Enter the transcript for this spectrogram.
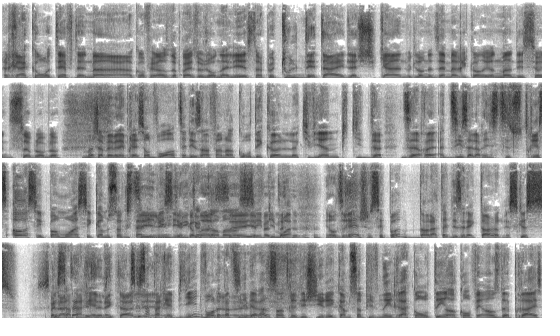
racontait finalement en conférence de presse aux journalistes un peu tout le détail de la chicane. Là, on a dit à Marie-Claude, on a demandé ça, on a dit ça, blablabla. Moi, j'avais l'impression de voir, tu sais, des enfants dans le cours d'école là, qui viennent puis qui de- disent, à, disent à leur institutrice, ah, c'est pas moi, c'est comme ça que c'est arrivé, c'est lui qui a commencé, puis moi. Et on dirait, je sais pas, dans la tête des électeurs, est-ce que c'est- est-ce Ben, que, dans ça paraît électeurs, Est-ce que ça paraît bien de voir le Parti Ouais. libéral s'entre-déchirer comme ça puis venir raconter en conférence de presse,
